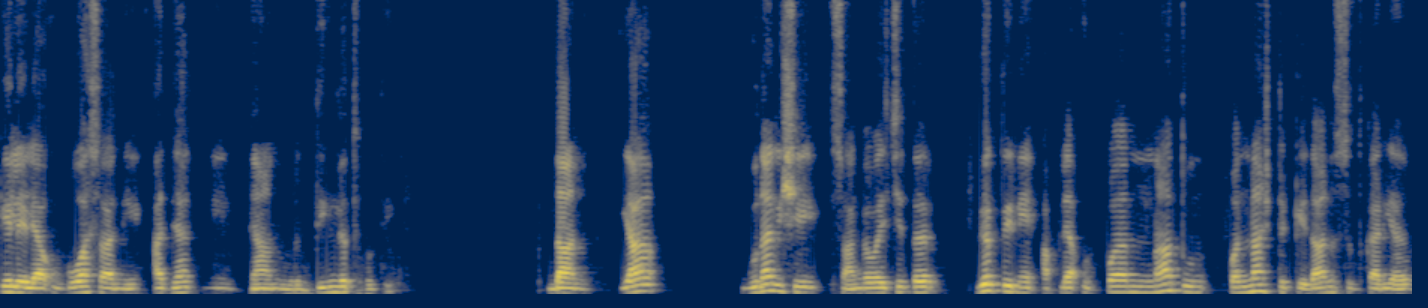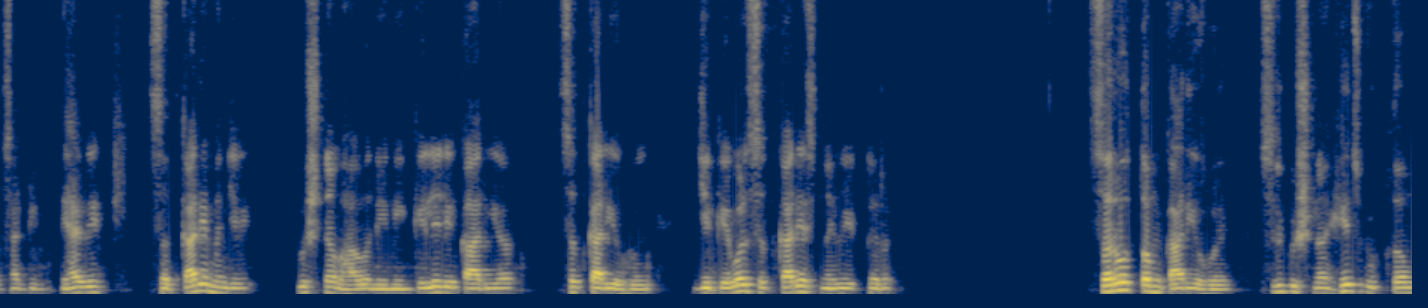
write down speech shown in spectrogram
केलेल्या उपवासाने आध्यात्मिक ज्ञान वृद्धिंगत होते. दान या गुणाविषयी सांगावायचे तर व्यक्तीने आपल्या उत्पन्नातून पन्नास टक्के दान सत्कार्यासाठी द्यावे. सत्कार्य म्हणजे कृष्ण भावनेने केलेले कार्य सत्कार्य होय. जे केवळ सत्कार्यच नव्हे तर सर्वोत्तम कार्य होय. श्रीकृष्ण हेच उत्तम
